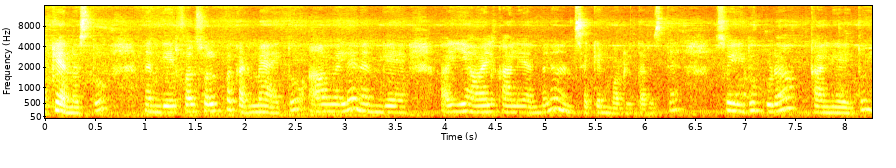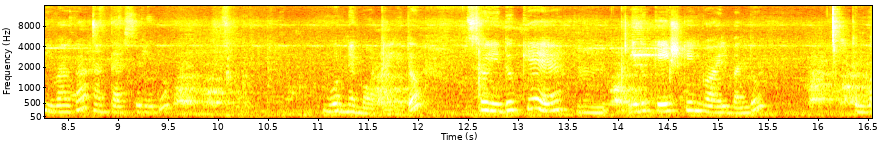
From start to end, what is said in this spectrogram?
ಓಕೆ ಅನ್ನಿಸ್ತು. ನನಗೆ ಫಾಲ್ ಸ್ವಲ್ಪ ಕಡಿಮೆ ಆಯಿತು. ಆಮೇಲೆ ನನಗೆ, ಈ ಆಯಿಲ್ ಖಾಲಿ ಆದಮೇಲೆ ನಾನು ಸೆಕೆಂಡ್ ಬಾಟಲ್ ತರಿಸ್ದೆ. ಸೊ ಇದು ಕೂಡ ಖಾಲಿ ಆಯಿತು. ಇವಾಗ ನಾನು ತರಿಸಿರೋದು ಮೂರನೇ ಬಾಟಲ್ ಇದು. ಸೊ ಇದಕ್ಕೆ ಇದು ಕೇಶ್ ಕಿಂಗ್ ಆಯಿಲ್ ಬಂದು ತುಂಬ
